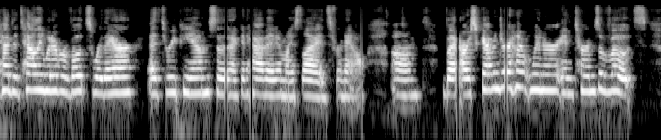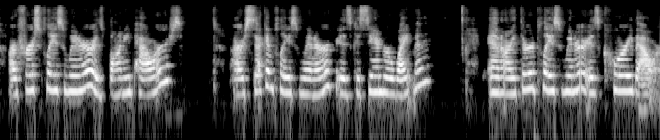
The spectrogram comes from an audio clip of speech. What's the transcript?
had to tally whatever votes were there at 3 p.m. so that I could have it in my slides for now. Um, but our scavenger hunt winner in terms of votes, our first place winner is Bonnie Powers. Our second place winner is Cassandra Whiteman. And our third place winner is Corey Bauer.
